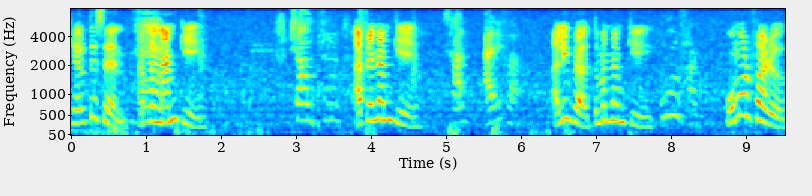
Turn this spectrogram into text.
খেলতেছেন? আপনার নাম কি? আপনার নাম কি? আলিফা। তোমার নাম কি? ওমর ফারুক।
